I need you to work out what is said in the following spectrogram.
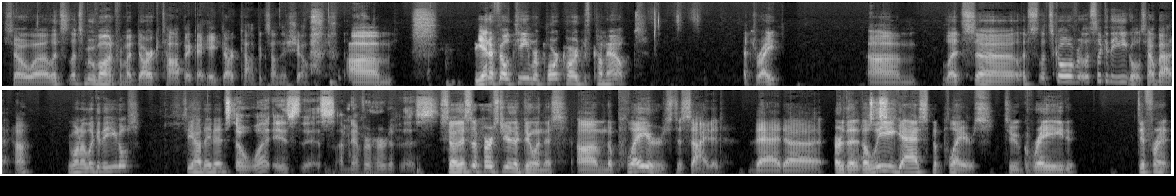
So uh, let's let's move on from a dark topic. I hate dark topics on this show. Um, the NFL team report cards have come out. That's right. Um, let's uh let's let's go over let's look at the Eagles. How about it, huh? You want to look at the Eagles? See how they did? So what is this? I've never heard of this. So this is the first year they're doing this. Um the players decided that uh or the the league asked the players to grade different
